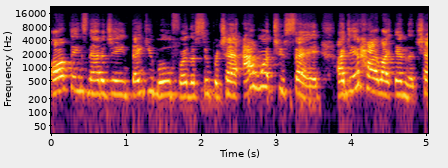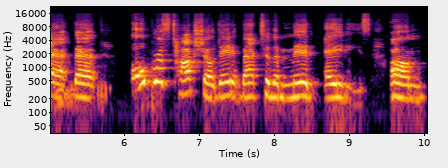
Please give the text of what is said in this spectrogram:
All things Nada Jean, thank you, Boo, for the super chat. I want to say, I did highlight in the chat that Oprah's talk show dated back to the mid 80s. Um,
